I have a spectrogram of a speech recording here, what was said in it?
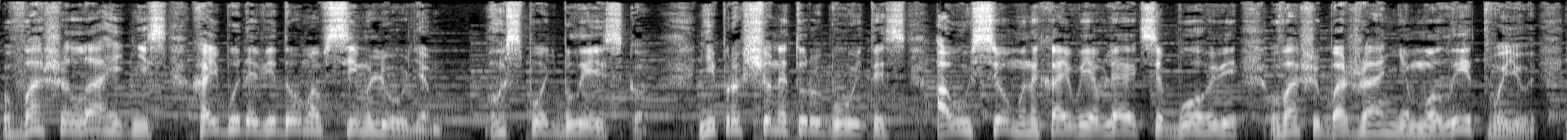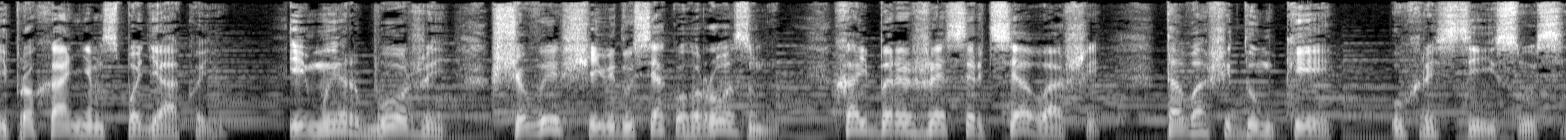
Ваша лагідність хай буде відома всім людям. Господь близько, ні про що не турбуйтесь, а в усьому нехай виявляються Богові ваші бажання молитвою і проханням з подякою. І мир Божий, що вищий від усякого розуму, хай береже серця ваші та ваші думки у Христі Ісусі.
